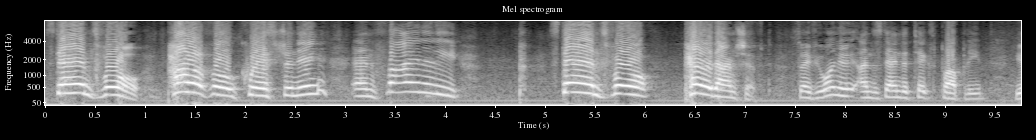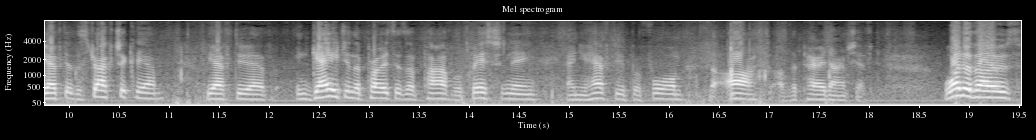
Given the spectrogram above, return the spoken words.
stands for powerful questioning, and finally stands for paradigm shift. So if you want to understand the text properly, you have to have the structure clear, you have to have engage in the process of powerful questioning, and you have to perform the art of the paradigm shift. What are those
